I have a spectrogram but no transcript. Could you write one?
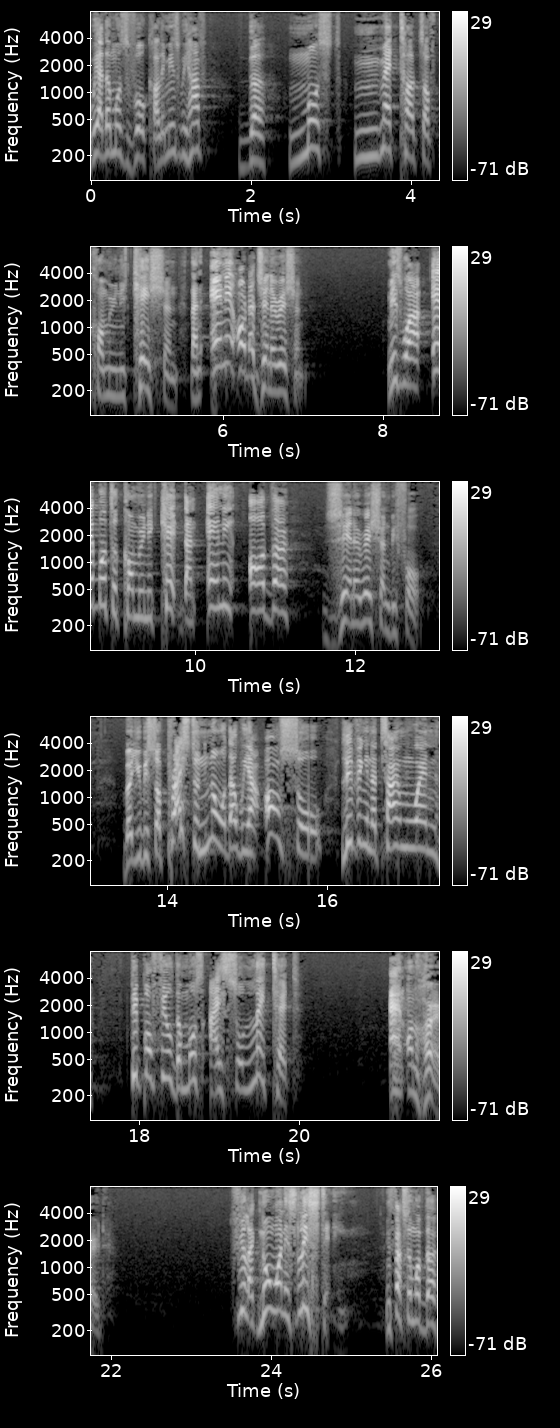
we are the most vocal. It means we have the most methods of communication than any other generation. Means we are able to communicate than any other generation before. But you'll be surprised to know that we are also living in a time when people feel the most isolated and unheard. Feel like no one is listening. In fact, some of the,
